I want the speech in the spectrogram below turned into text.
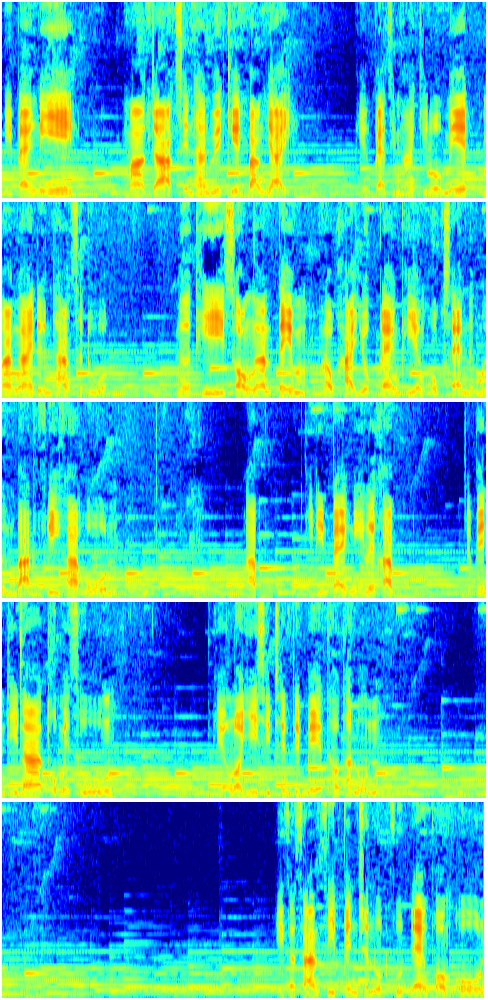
ที่แปลงนี้มาจากเซนทัลเวสเกตบางใหญ่ เพียง 85 กิโลเมตร มาง่ายเดินทางสะดวก เนื้อที่ 2 งานเต็ม เราขายยกแปลงเพียง 610,000 บาทฟรีค่าโอน ครับ ที่ดินแปลงนี้เลยครับ จะเป็นที่นาถมไม่สูง เพียง 120 เซนติเมตรเท่าถนน เอกสารสิทธิ์เป็นโฉนดครุฑแดงพร้อมโอน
